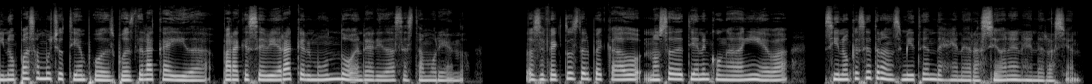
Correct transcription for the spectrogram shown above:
y no pasa mucho tiempo después de la caída para que se viera que el mundo en realidad se está muriendo. Los efectos del pecado no se detienen con Adán y Eva, sino que se transmiten de generación en generación.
